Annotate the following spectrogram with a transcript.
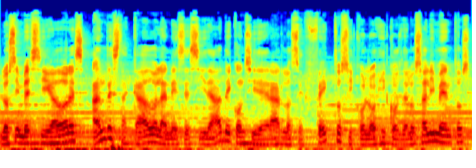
los investigadores han destacado la necesidad de considerar los efectos psicológicos de los alimentos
